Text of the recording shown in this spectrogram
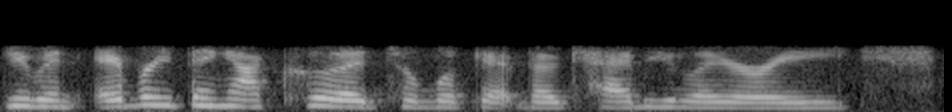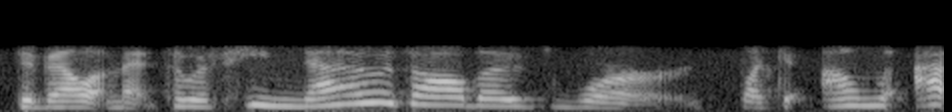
doing everything I could to look at vocabulary development. So if he knows all those words, like um, I,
